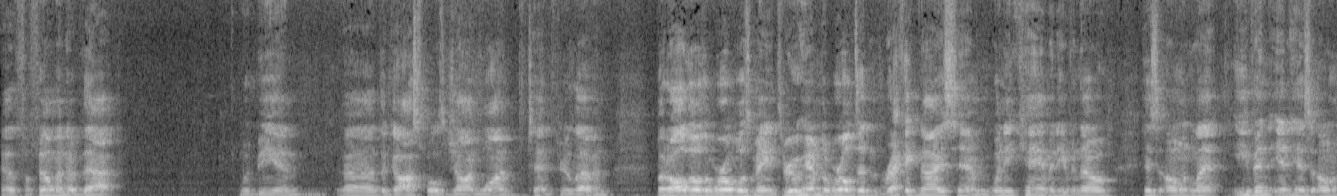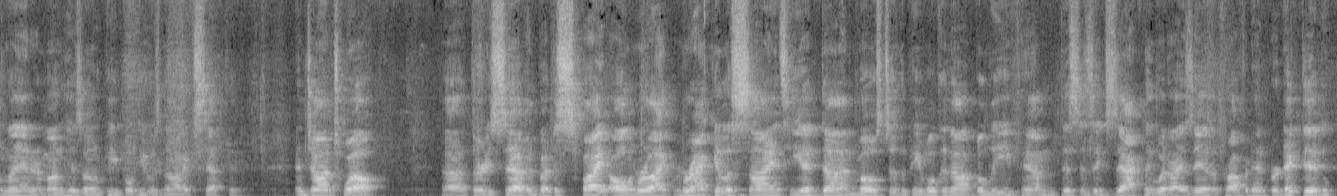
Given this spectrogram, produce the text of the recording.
Now, the fulfillment of that would be in uh, the Gospels, John 1 10 through 11. But although the world was made through him, the world didn't recognize him when he came, and even though his own land, even in his own land and among his own people, he was not accepted. And John 12, uh, 37. But despite all the mirac- miraculous signs he had done, most of the people did not believe him. This is exactly what Isaiah the prophet had predicted.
